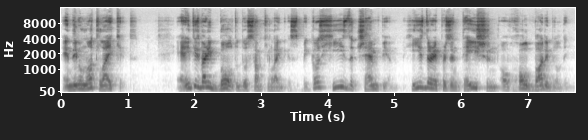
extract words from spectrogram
and they will not like it. And it is very bold to do something like this because he is the champion, he is the representation of whole bodybuilding.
